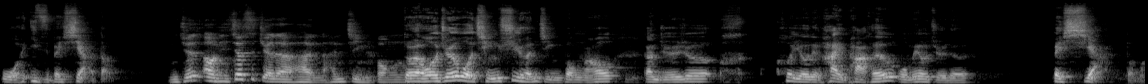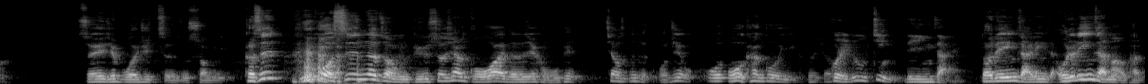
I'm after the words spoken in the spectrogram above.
我一直被吓到。你觉得？哦，你就是觉得很很紧绷。对，我觉得我情绪很紧绷，然后感觉就会有点害怕。可是我没有觉得被吓，懂吗？所以就不会去遮住双眼。可是如果是那种，比如说像国外的那些恐怖片，叫那个，我记得我我有看过一个叫《鬼入境》《厉阴宅》。对，《厉阴宅》《厉阴宅》，我觉得《厉阴宅》蛮好看，《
